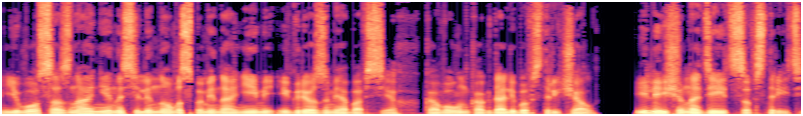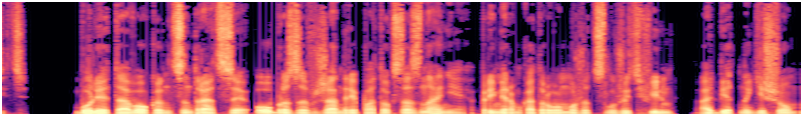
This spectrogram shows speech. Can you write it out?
его сознание населено воспоминаниями и грезами обо всех, кого он когда-либо встречал или еще надеется встретить. Более того, концентрация образов в жанре «поток сознания», примером которого может служить фильм «Обед нагишом»,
